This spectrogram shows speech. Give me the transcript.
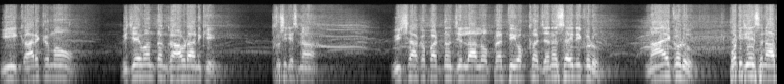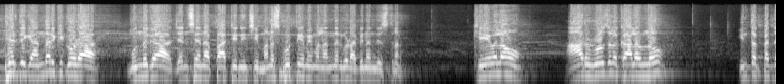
ఈ కార్యక్రమం విజయవంతం కావడానికి కృషి చేసిన విశాఖపట్నం జిల్లాలో ప్రతి ఒక్క జన సైనికుడు నాయకుడు పోటీ చేసిన అభ్యర్థికి అందరికీ కూడా ముందుగా జనసేన పార్టీ నుంచి మనస్ఫూర్తిగా మిమ్మల్ని అందరినీ కూడా అభినందిస్తున్నాను. కేవలం ఆరు రోజుల కాలంలో ఇంత పెద్ద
